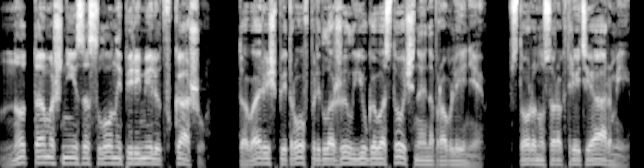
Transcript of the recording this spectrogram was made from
Но тамошние заслоны перемелют в кашу. Товарищ Петров предложил юго-восточное направление, в сторону 43-й армии,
